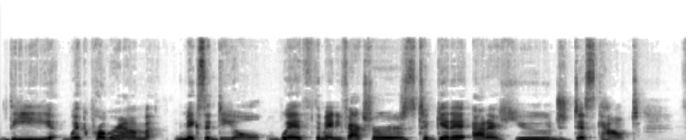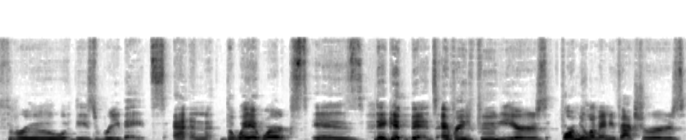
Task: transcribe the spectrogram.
the WIC program makes a deal with the manufacturers to get it at a huge discount through these rebates. And the way it works is they get bids. Every few years, formula manufacturers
